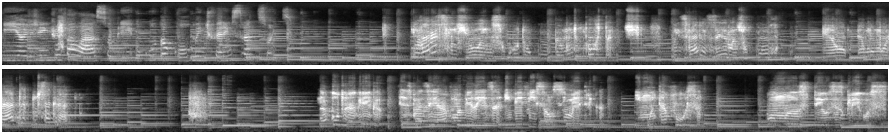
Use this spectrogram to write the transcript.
E hoje a gente vai falar sobre o culto ao corpo em diferentes tradições. Em várias religiões, o culto ao corpo é muito importante, pois várias delas o corpo é, é uma morada do sagrado. Na cultura grega, eles baseavam a beleza em perfeição simétrica muita força, como os deuses gregos,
